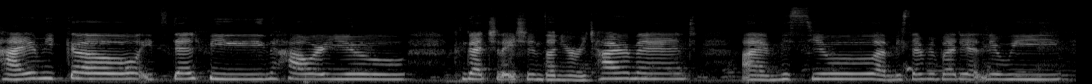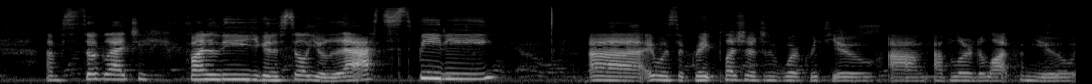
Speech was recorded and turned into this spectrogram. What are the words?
Hi, Amiko. It's Delphine. How are you? Congratulations on your retirement. I miss you. I miss everybody at Louis. I'm so glad to finally you're gonna sell your last Speedy. Uh, it was a great pleasure to work with you. Um, I've learned a lot from you,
